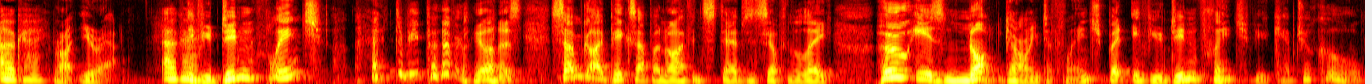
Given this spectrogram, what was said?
Okay. Right, you're out. Okay. If you didn't flinch, to be perfectly honest, some guy picks up a knife and stabs himself in the leg who is not going to flinch. But if you didn't flinch, if you kept your cool,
